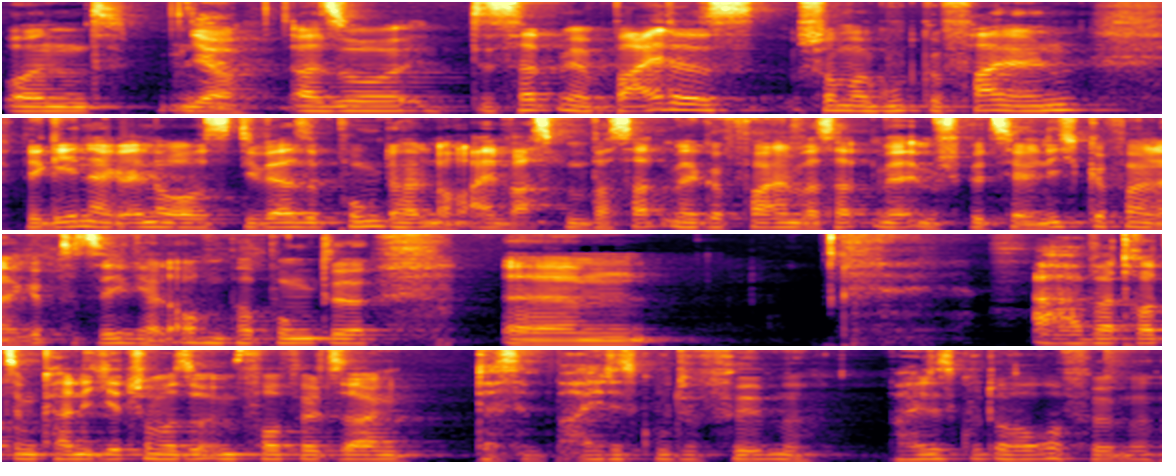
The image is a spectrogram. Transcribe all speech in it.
Und ja, also das hat mir beides schon mal gut gefallen. Wir gehen ja gleich noch auf diverse Punkte halt noch ein, was, was hat mir gefallen, was hat mir im Speziellen nicht gefallen. Da gibt es tatsächlich halt auch ein paar Punkte. Ähm, aber trotzdem kann ich jetzt schon mal so im Vorfeld sagen, das sind beides gute Filme. Beides gute Horrorfilme.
